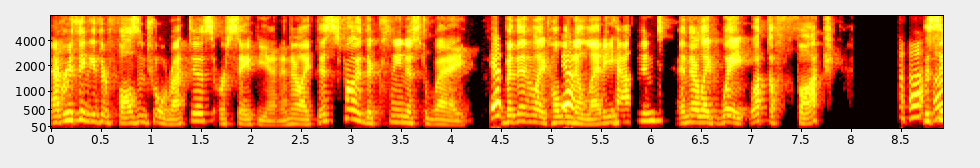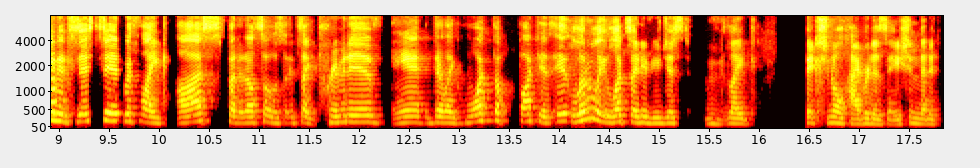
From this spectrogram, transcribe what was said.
everything either falls into erectus or sapien, and they're like, this is probably the cleanest way. Yep. But then like Homo yep. naledi happened, and they're like, wait, what the fuck? This thing existed with like us, but it also it's like primitive, and they're like, what the fuck is? It literally looks like if you just mm, like fictional hybridization that it's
